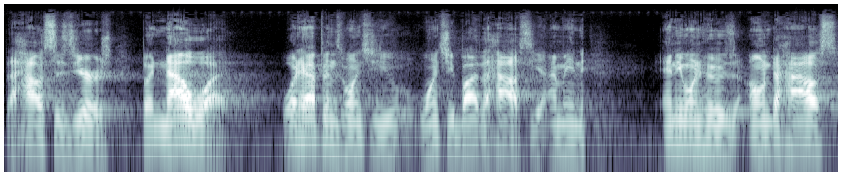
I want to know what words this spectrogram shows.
The house is yours. But now what? What happens once you, once you buy the house? I mean, anyone who's owned a house,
